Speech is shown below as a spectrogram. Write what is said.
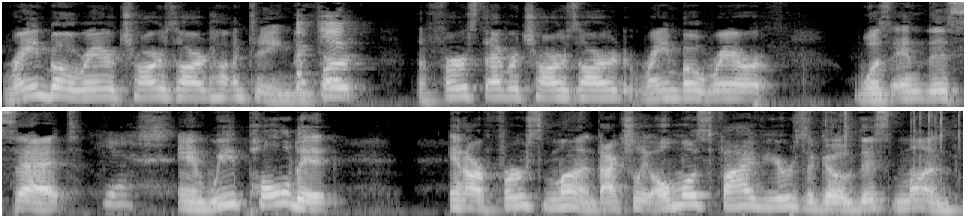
Rainbow Rare Charizard hunting. The Again? The first ever Charizard Rainbow Rare was in this set Yes. and we pulled it in our first month, actually almost 5 years ago this month.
